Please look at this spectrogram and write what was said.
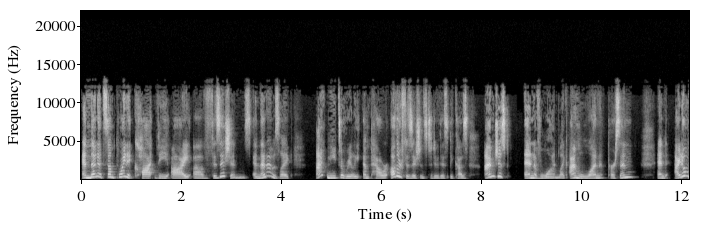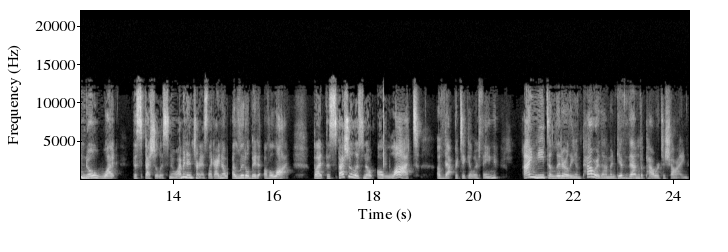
And then at some point, it caught the eye of physicians. And then I was like, I need to really empower other physicians to do this because I'm just N of one. Like I'm one person and I don't know what the specialists know. I'm an internist, like I know a little bit of a lot, but the specialists know a lot of that particular thing. I need to literally empower them and give them the power to shine.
